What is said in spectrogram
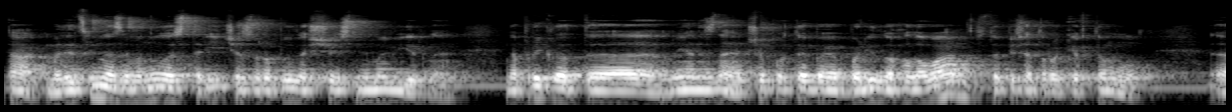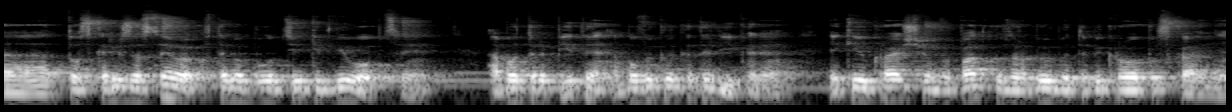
Так, медицина за минуле сторіччя зробила щось неймовірне. Наприклад, ну я не знаю, якщо б у тебе боліла голова 150 років тому, то, скоріш за все, в тебе було б тільки дві опції: або терпіти, або викликати лікаря, який у кращому випадку зробив би тобі кровопускання.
